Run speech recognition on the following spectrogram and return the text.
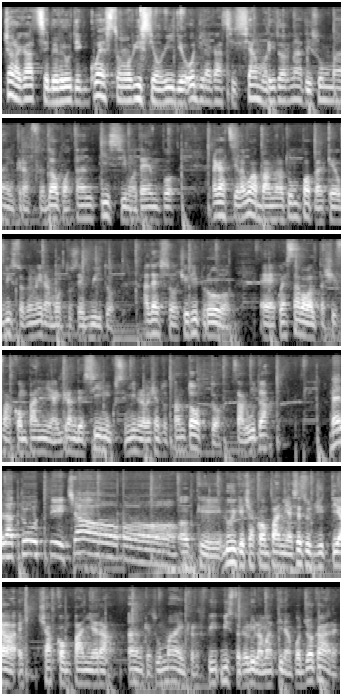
Ciao ragazzi e benvenuti in questo nuovissimo video. Oggi ragazzi siamo ritornati su Minecraft dopo tantissimo tempo. Ragazzi l'avevo abbandonato un po' perché ho visto che non era molto seguito. Adesso ci riprovo e questa volta ci fa compagnia il grande Simux 1988. Saluta. Bella a tutti, ciao! Ok, lui che ci accompagna sia su GTA e ci accompagnerà anche su Minecraft, vi- visto che lui la mattina può giocare.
